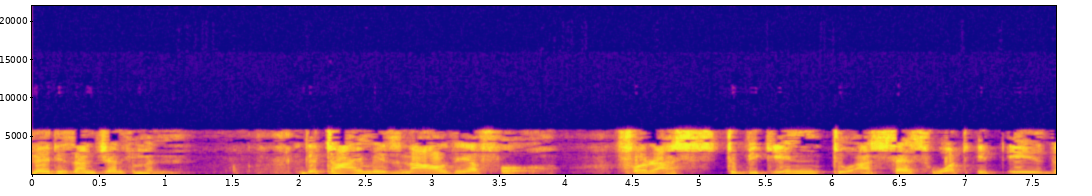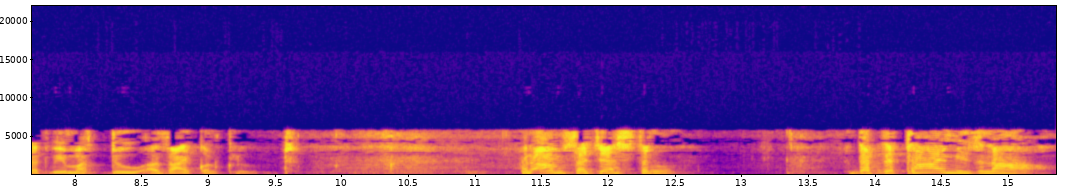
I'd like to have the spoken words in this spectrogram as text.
Ladies and gentlemen, the time is now, therefore, for us to begin to assess what it is that we must do as I conclude. And I'm suggesting that the time is now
